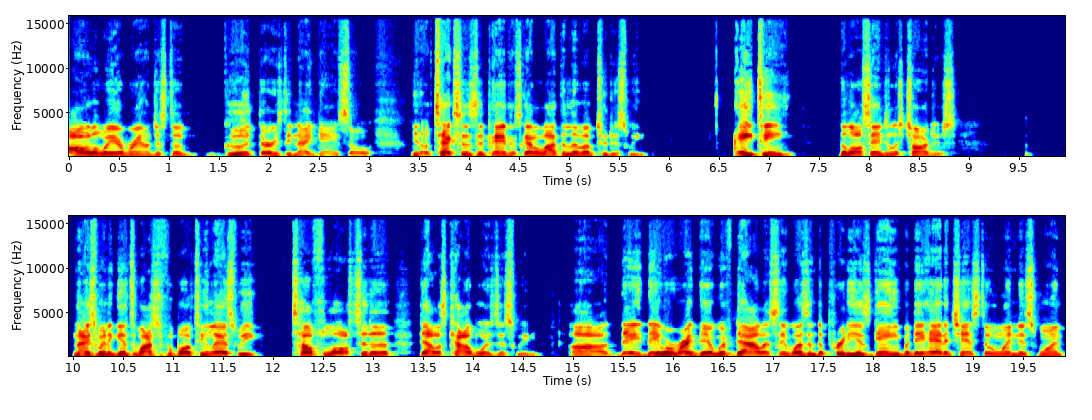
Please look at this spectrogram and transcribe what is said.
all the way around. Just a good Thursday night game. So, you know, Texans and Panthers got a lot to live up to this week. 18, the Los Angeles Chargers. Nice win against the Washington football team last week. Tough loss to the Dallas Cowboys this week. Uh, they they were right there with Dallas. It wasn't the prettiest game, but they had a chance to win this one.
